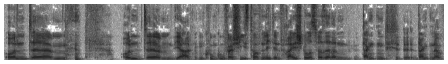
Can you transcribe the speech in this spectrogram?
und ähm, und ähm, ja, Kunku verschießt hoffentlich den Freistoß, was er dann dankend, dankender,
